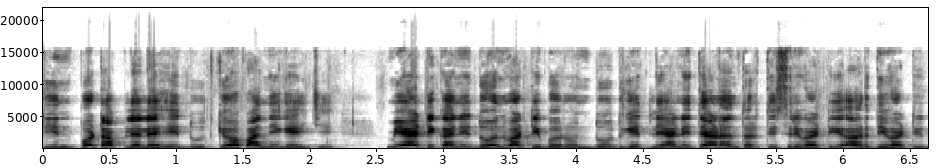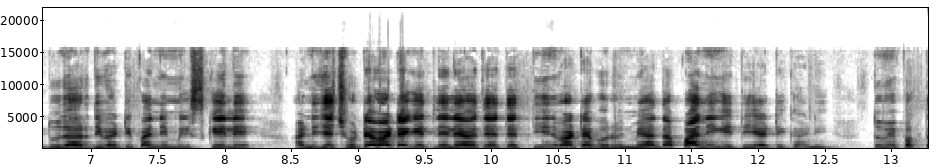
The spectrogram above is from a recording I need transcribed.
तीन पट आपल्याला हे दूध किंवा पाणी घ्यायचे. मी या ठिकाणी दोन वाटी भरून दूध घेतले आणि त्यानंतर तिसरी वाटी अर्धी वाटी दूध अर्धी वाटी पाणी मिक्स केले. आणि ज्या छोट्या वाट्या घेतलेल्या होत्या त्या तीन वाट्या भरून मी आता पाणी घेते या ठिकाणी. तुम्ही फक्त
